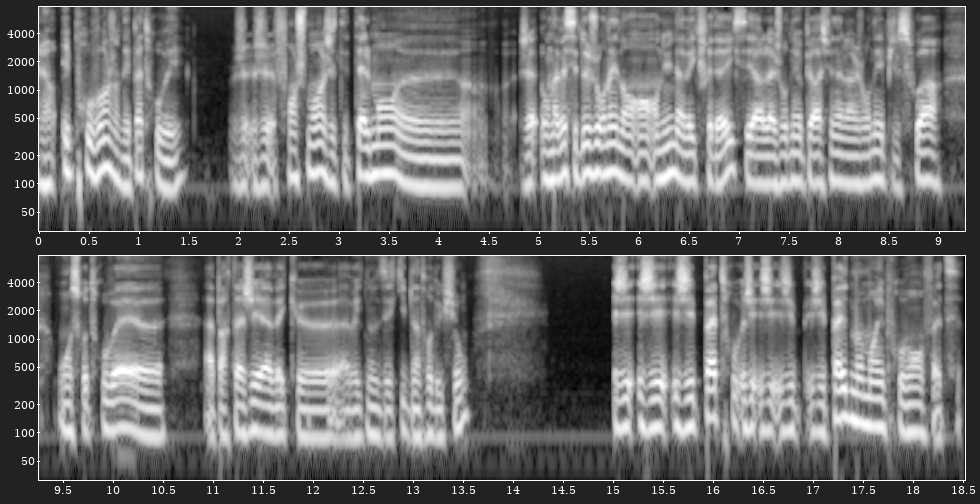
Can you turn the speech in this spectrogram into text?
Alors, éprouvant, j'en ai pas trouvé. Franchement, j'étais tellement. Euh, on avait ces deux journées en, une avec Frédéric, c'est-à-dire la journée opérationnelle la journée, et puis le soir on se retrouvait euh, à partager avec, euh, avec nos équipes d'introduction. J'ai pas pas eu de moment éprouvant en fait,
